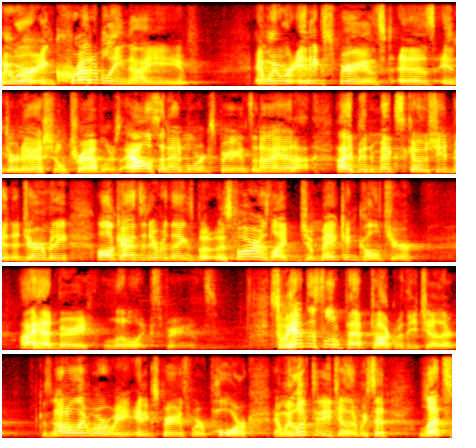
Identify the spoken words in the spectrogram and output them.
we were incredibly naive, and we were inexperienced as international travelers. Allison had more experience than I had. I, I, had been to Mexico, she had been to Germany, all kinds of different things. But as far as like Jamaican culture, I had very little experience. So we had this little pep talk with each other because not only were we inexperienced, we were poor. And we looked at each other and we said, let's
